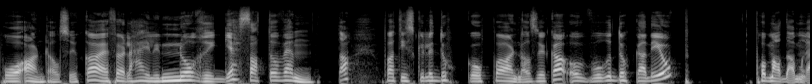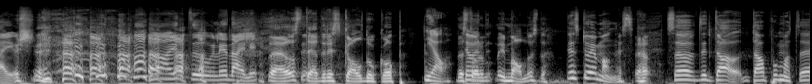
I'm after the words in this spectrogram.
på Arendalsuka. Jeg føler hele Norge satt og venta på at de skulle dukke opp på Arendalsuka, og hvor dukka de opp? På Madam Reiersen. Utrolig deilig. Det er jo steder de skal dukke opp. Ja, Det det var- står i manus, det. det sto i manus. Ja. Så det, da, da på en måte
